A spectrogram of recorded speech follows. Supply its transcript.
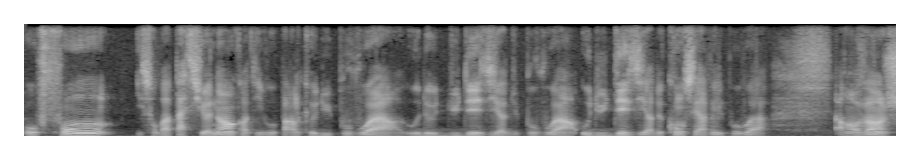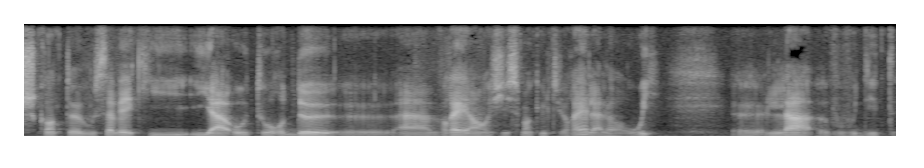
Au fond, ils sont pas passionnants quand ils vous parlent que du pouvoir ou du désir du pouvoir ou du désir de conserver le pouvoir. En revanche, quand euh, vous savez qu'il y a autour d'eux un vrai enrichissement culturel, alors oui, euh, là, vous vous dites,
